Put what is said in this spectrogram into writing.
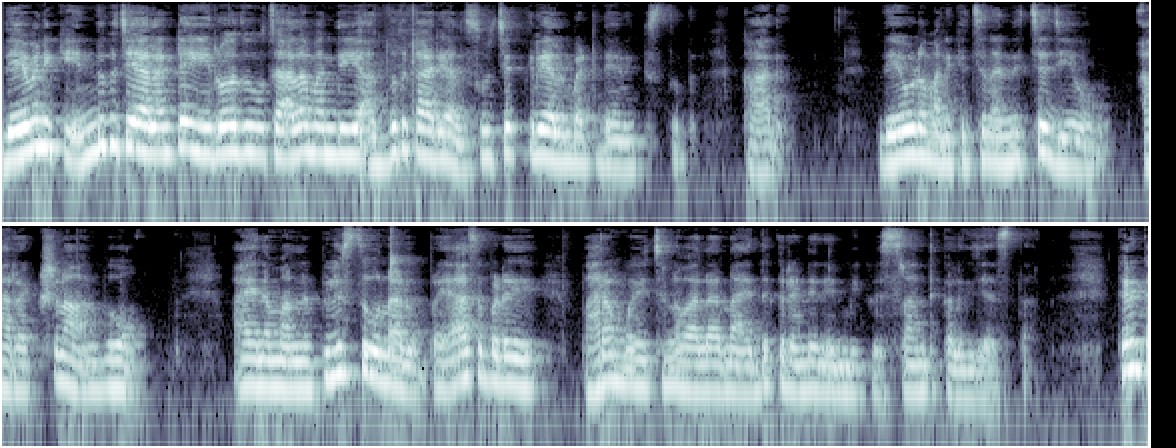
దేవునికి ఎందుకు చేయాలంటే ఈరోజు చాలామంది అద్భుత కార్యాలు సూచక్రియలను బట్టి దేవునికి ఇస్తుంది. కాదు. దేవుడు మనకిచ్చిన నిత్య జీవం ఆ రక్షణ అనుభవం ఆయన మనల్ని పిలుస్తూ ఉన్నాడు. ప్రయాసపడి భారం మోయించిన వాళ్ళ నా ఎందుకు రండి నేను మీకు విశ్రాంతి కలుగజేస్తాను కనుక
